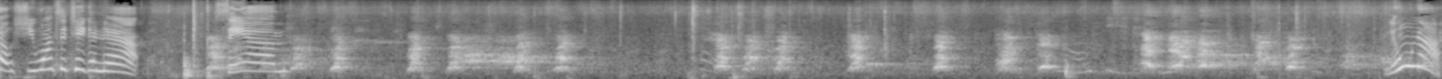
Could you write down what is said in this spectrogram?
Fredo, she wants to take a nap. Sam. Luna,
